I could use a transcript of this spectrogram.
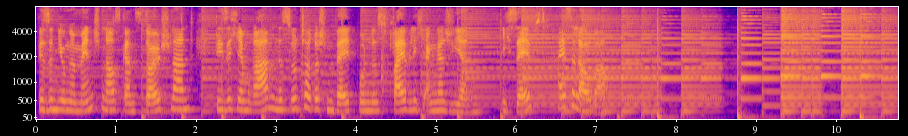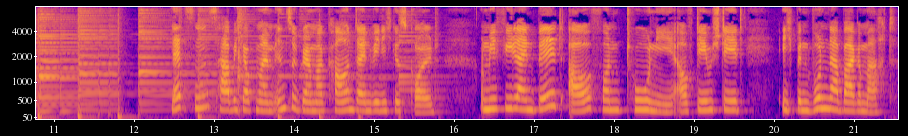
Wir sind junge Menschen aus ganz Deutschland, die sich im Rahmen des Lutherischen Weltbundes freiwillig engagieren. Ich selbst heiße Laura. Letztens habe ich auf meinem Instagram-Account ein wenig gescrollt und mir fiel ein Bild auf von Toni, auf dem steht, ich bin wunderbar gemacht.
